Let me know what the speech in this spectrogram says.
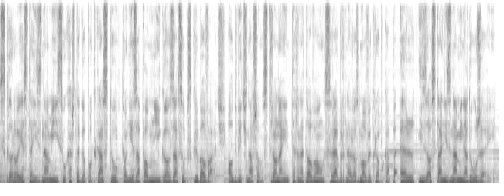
Skoro jesteś z nami i słuchasz tego podcastu, to nie zapomnij go zasubskrybować. Odwiedź naszą stronę internetową srebrnerozmowy.pl i zostań z nami na dłużej.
